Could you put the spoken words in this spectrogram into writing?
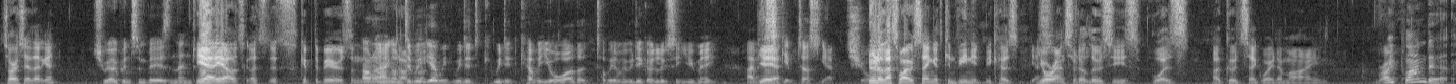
sorry, say that again. Should we open some beers and then talk Yeah, about yeah. Let's let's let's skip the beers and. Oh no, hang on. Did we? Yeah, we, we did. We did cover your other topic. didn't we? we did go Lucy, you, me. I haven't Yeah, yeah. skipped us. Yeah, sure. No, no. That's why I was saying it's convenient because Yes. your answer to Lucy's was a good segue to mine. Right. We planned it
